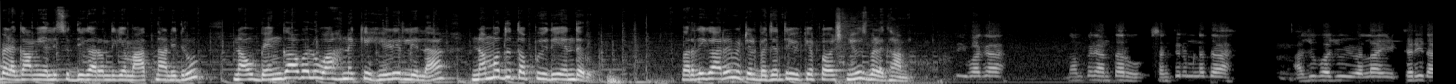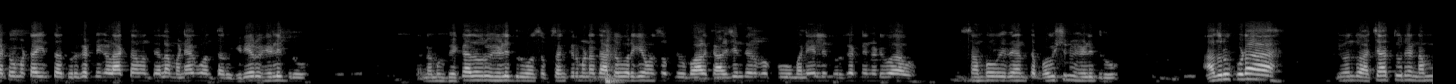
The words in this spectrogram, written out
ಬೆಳಗಾವಿಯಲ್ಲಿ ಸುದ್ದಿಗಾರರೊಂದಿಗೆ ಮಾತನಾಡಿದರು, ನಾವು ಬೆಂಗಾವಲು ವಾಹನಕ್ಕೆ ಹೇಳಿರಲಿಲ್ಲ, ನಮ್ಮದು ತಪ್ಪು ಇದೆ ಎಂದರು. ವರದಿಗಾರರು Vithal Bhajantri UK first news Belagavi. ಇವಾಗ ನಮ್ ಕಡೆ ಅಂತಾರು ಸಂಕ್ರಮಣದ ಆಜುಬಾಜು ಇವೆಲ್ಲ ಈ ಕರಿ ದಾಟೋ ಮಠ ಇಂತ ದುರ್ಘಟನೆಗಳಾಗ್ತಾವಂತೆಲ್ಲ ಮನ್ಯಾಗು ಅಂತಾರು ಹಿರಿಯರು ಹೇಳಿದ್ರು, ನಮಗ್ ಬೇಕಾದವರು ಹೇಳಿದ್ರು, ಒಂದ್ ಸ್ವಲ್ಪ ಸಂಕ್ರಮಣ ದಾಟೋವರೆಗೆ ಒಂದ್ ಸ್ವಲ್ಪ ನೀವು ಬಹಳ ಕಾಳಜಿಯಿಂದ ಇರ್ಬೇಕು, ಮನೆಯಲ್ಲಿ ದುರ್ಘಟನೆ ನಡೆಯುವ ಸಂಭವ ಇದೆ ಅಂತ ಭವಿಷ್ಯನು ಹೇಳಿದ್ರು. ಆದ್ರೂ ಕೂಡ ಈ ಒಂದು ಅಚಾತುರ್ಯ ನಮ್,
